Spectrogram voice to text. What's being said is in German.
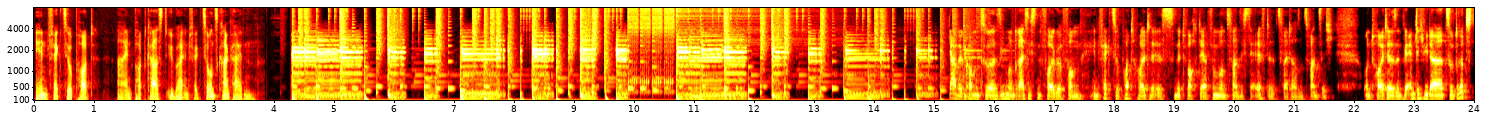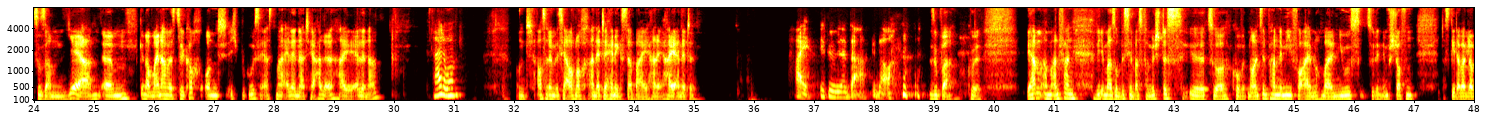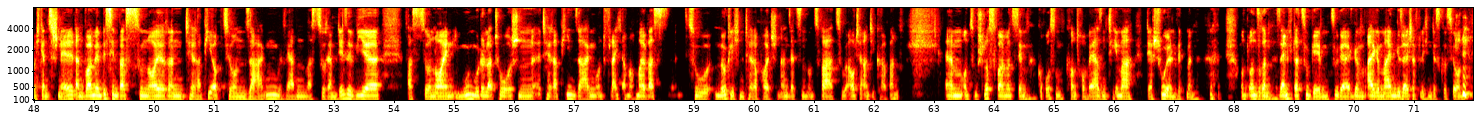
Infektiopod, ein Podcast über Infektionskrankheiten. Ja, willkommen zur 37. Folge vom Infektiopod. Heute ist Mittwoch, der 25.11.2020 und heute sind wir endlich wieder zu dritt zusammen. Yeah! Ähm, genau, mein Name ist Till Koch und ich begrüße erstmal Elena Terhalle. Hi, Elena. Hallo. Und außerdem ist ja auch noch Annette Hennings dabei. Hi, Annette. Hi, ich bin wieder da, genau. Super, cool. Wir haben am Anfang wie immer so ein bisschen was Vermischtes äh, zur Covid-19-Pandemie, vor allem nochmal News zu den Impfstoffen. Das geht aber, glaube ich, ganz schnell. Dann wollen wir ein bisschen was zu neueren Therapieoptionen sagen. Wir werden was zu Remdesivir, was zu neuen immunmodulatorischen Therapien sagen und vielleicht auch nochmal was zu möglichen therapeutischen Ansätzen, und zwar zu Autoantikörpern. Ähm, und zum Schluss wollen wir uns dem großen kontroversen Thema der Schulen widmen und unseren Senf dazugeben zu der allgemeinen gesellschaftlichen Diskussion.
